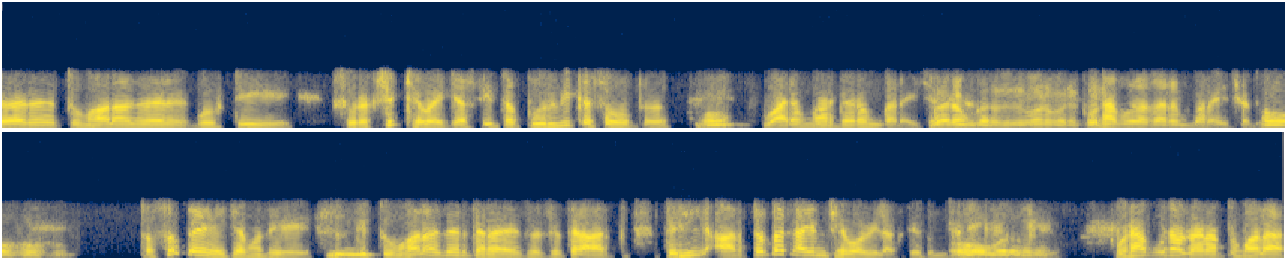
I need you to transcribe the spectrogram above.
तर तुम्हाला जर गोष्टी सुरक्षित ठेवायच्या असतील तर पूर्वी कसं होतं? हो. वारंवार गरम करायचं. गरम होते, बरोबर पुन्हा पुन्हा गरम करायचं? हो हो हो. तसंच आहे ह्याच्यामध्ये हं. की तुम्हाला जर करायचं असेल तर तर ही आर्तता कायम ठेवावी लागते तुमच्या हो पुन्हा पुन्हा जरा तुम्हाला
